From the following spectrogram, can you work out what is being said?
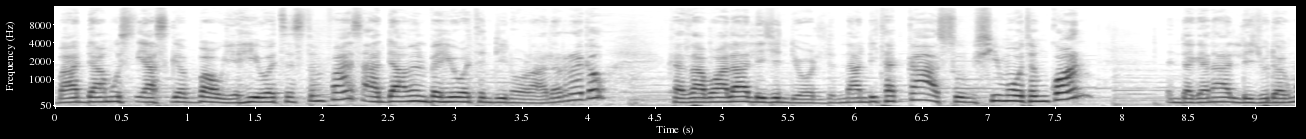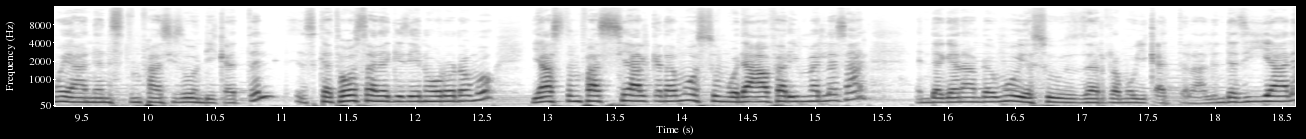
በአዳም ውስጥ ያስገባው የህይወት እስትንፋስ አዳምን በህይወት እንዲኖር አደረገው። ከዛ በኋላ ልጅ እንዲወልድና እንዲተካ እሱ ሲሞት እንኳን እንደገና ልጁ ደግሞ ያንን ስትንፋስ ይዞ እንዲቀጥል እስከ ተወሰነ ጊዜ ኖሮ ደግሞ ያ ስትንፋስ ሲያልቅ ደግሞ እሱም ወደ አፈር ይመለሳል። እንደገናም ደግሞ የእሱ ዘር ደግሞ ይቀጥላል። እንደዚህ እያለ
